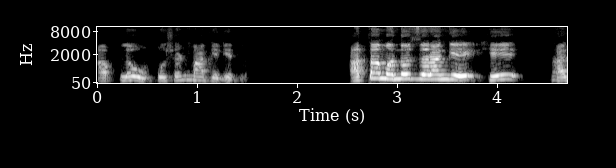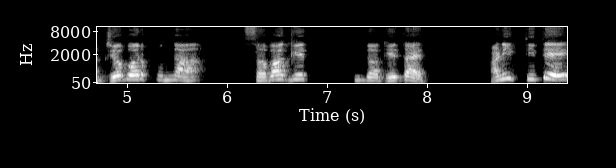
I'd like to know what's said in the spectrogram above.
आपलं उपोषण मागे घेतलं. आता मनोज जरांगे हे राज्यभर पुन्हा सभा घेत घेत आहेत आणि तिथे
